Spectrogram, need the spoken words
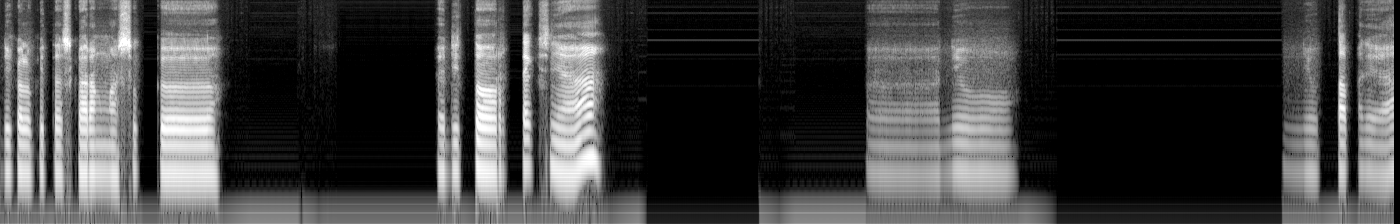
Jadi kalau kita sekarang masuk ke editor teksnya uh, new new tab aja ya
